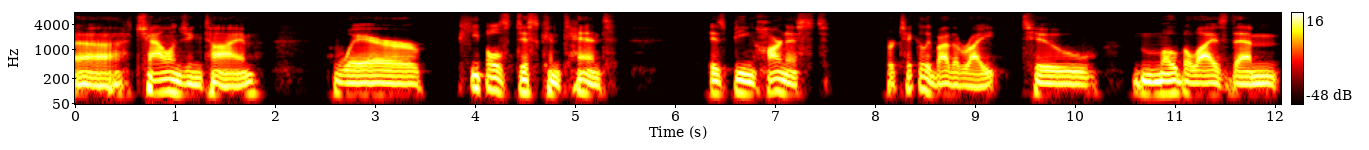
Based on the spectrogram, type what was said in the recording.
uh, challenging time where people's discontent is being harnessed, particularly by the right, to mobilize them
